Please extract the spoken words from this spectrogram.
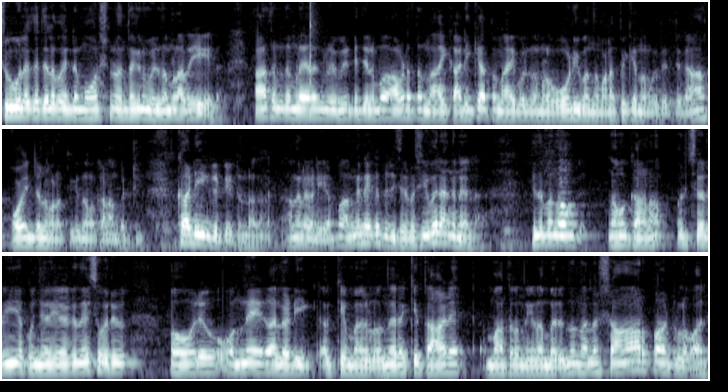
ഷൂവിലൊക്കെ ചിലപ്പോൾ അതിന്റെ മോഷനോ എന്തെങ്കിലും വരും നമ്മൾ അറിയുകയില്ല ആ സമയത്ത് നമ്മൾ ഏതെങ്കിലും ഒരു വീട്ടിൽ ചെല്ലുമ്പോൾ അവിടുത്തെ നായി കടിക്കാത്ത നായി പോലും നമ്മൾ ഓടി വന്ന് മണപ്പിക്കാൻ നമുക്ക് തിരിച്ചു ആ പോയിന്റിൽ മണപ്പിക്കാൻ നമുക്ക് കാണാൻ പറ്റും. കടിയും കിട്ടിയിട്ടുണ്ട് അങ്ങനെ. അങ്ങനെ കടി. അപ്പോൾ അങ്ങനെയൊക്കെ തിരിച്ചു പക്ഷേ ഇവരങ്ങനെയല്ല. ഇതിപ്പോൾ നമുക്ക് നമുക്ക് കാണാം. ഒരു ചെറിയ കുഞ്ഞ് ഏകദേശം ഒരു ഒരു ഒന്നേ കാലടി ഒക്കെ മേളിൽ ഒന്നരയ്ക്ക് താഴെ മാത്രം നീളം വരുന്ന നല്ല ഷാർപ്പായിട്ടുള്ള പാൽ.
